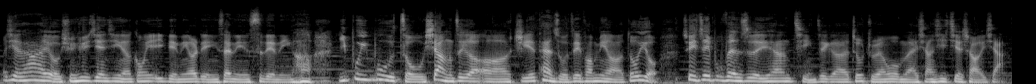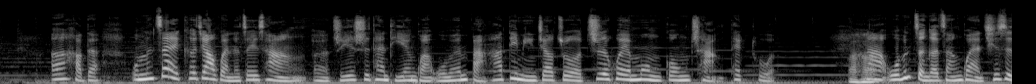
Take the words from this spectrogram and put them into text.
而且它还有循序渐进的工业一点零、二点零、三点零、四点零哈，一步一步走向这个呃职业探索这方面啊都有，所以这部分是也想请这个周主任为我们来详细介绍一下。啊，好的，我们在科教馆的这一场呃职业试探体验馆，我们把它定名叫做智慧梦工厂 Tech Tour。那我们整个展馆其实，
